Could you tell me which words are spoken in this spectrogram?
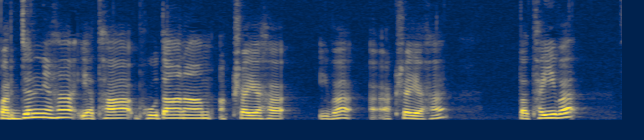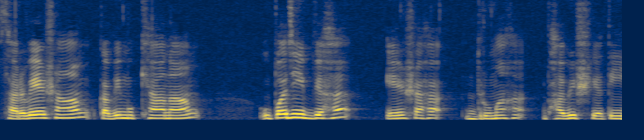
पर्जन्यः यथा भूतानाम् अक्षयः इव अक्षयः तथैव सर्वेषां कविमुख्यानाम् उपजीव्यः एषः द्रुमः भविष्यति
